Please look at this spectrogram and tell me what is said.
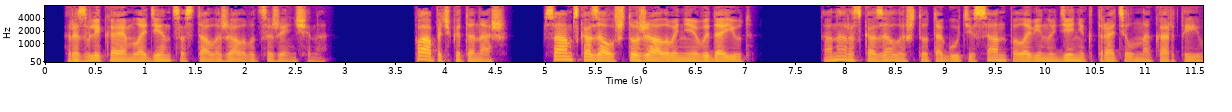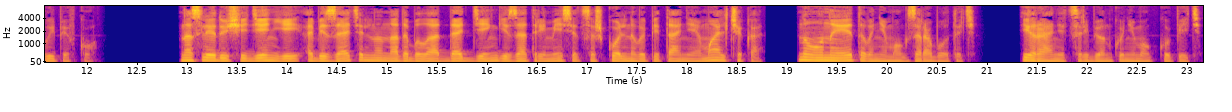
— развлекая младенца, стала жаловаться женщина. Папочка-то наш. Сам сказал, что жалование выдают». Она рассказала, что Тагути-сан половину денег тратил на карты и выпивку. На следующий день ей обязательно надо было отдать деньги за три месяца школьного питания мальчика, но он и этого не мог заработать. И ранец ребенку не мог купить.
